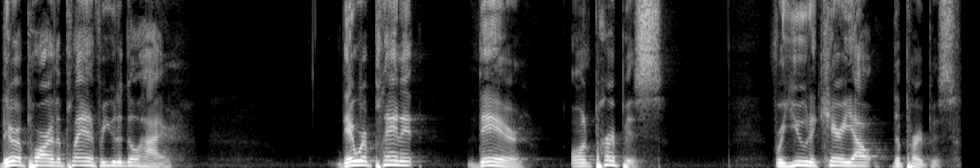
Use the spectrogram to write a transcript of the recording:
they're a part of the plan for you to go higher. They were planted there on purpose for you to carry out the purpose.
